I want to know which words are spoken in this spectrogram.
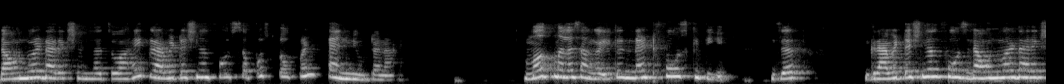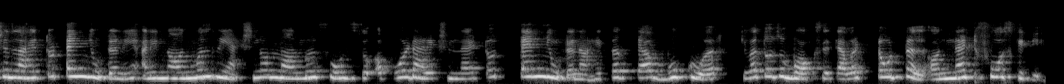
डाऊनवर्ड डायरेक्शनला जो आहे ग्रॅव्हिटेशनल फोर्स सपोज तो पण टेन न्यूटन आहे. मग मला सांगा इथे नेट फोर्स किती आहे? जर ग्रॅव्हिटेशनल फोर्स डाऊनवर्ड डायरेक्शनला आहे तो टेन न्यूटन आहे आणि नॉर्मल रिॲक्शन और नॉर्मल फोर्स जो अपवर्ड डायरेक्शनला आहे तो टेन न्यूटन आहे तर त्या बुकवर किंवा तो जो बॉक्स आहे त्यावर टोटल और नेट फोर्स किती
